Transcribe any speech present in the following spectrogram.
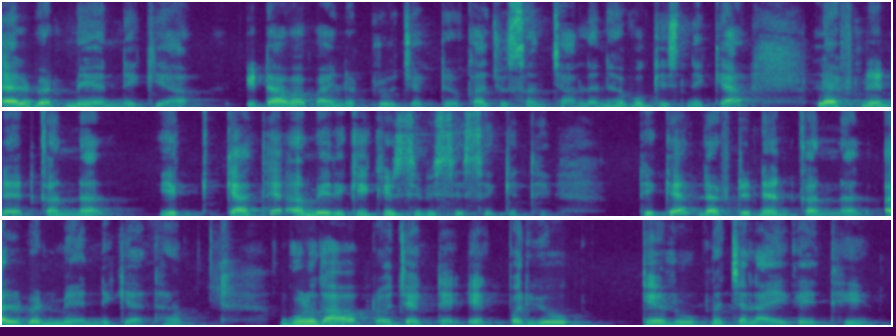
एल्बर्ट मेयर ने किया। इटावा पायलट प्रोजेक्ट का जो संचालन है, वो किसने किया? लेफ्टिनेंट कर्नल, ये क्या थे? अमेरिकी कृषि विशेषज्ञ थे। ठीक है? लेफ्टिनेंट कर्नल अल्बर्ट मेयर ने किया था। गुड़गावा प्रोजेक्ट एक प्रयोग के रूप में चलाई गई थी।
